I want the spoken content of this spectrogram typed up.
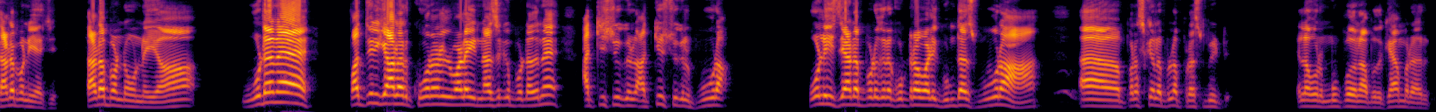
தடை பண்ணியாச்சு. தடை பண்ண உடனேயும் உடனே பத்திரிகையாளர் குரல் வலை நசுக்கப்பட்டதுன்னு அக்கிஸ்டுகள் அக்கிஸ்டுகள் பூரா. போலீஸ் தேடப்படுகிற குற்றவாளி குண்டாஸ் பூரா ப்ரெஸ் கிளப்பில் ப்ரெஸ் மீட் எல்லாம் ஒரு முப்பது நாற்பது கேமரா இருக்கு.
